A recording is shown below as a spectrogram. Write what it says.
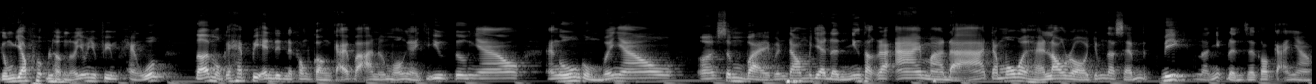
cũng giống một lần nữa giống như phim Hàn Quốc. Tới một cái happy ending là không còn cãi vã nữa mỗi ngày chỉ yêu thương nhau ăn uống cùng với nhau uh, sum vầy bên trong gia đình. Nhưng thật ra ai mà đã trong mối quan hệ lâu rồi chúng ta sẽ biết là nhất định sẽ có cãi nhau.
